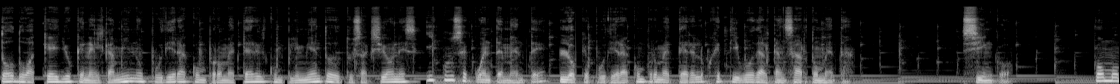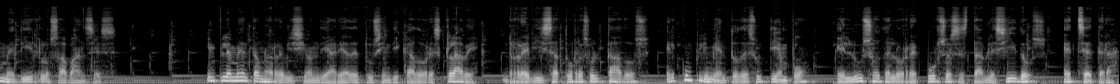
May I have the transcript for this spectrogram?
todo aquello que en el camino pudiera comprometer el cumplimiento de tus acciones y consecuentemente lo que pudiera comprometer el objetivo de alcanzar tu meta. 5. ¿Cómo medir los avances? Implementa una revisión diaria de tus indicadores clave. Revisa tus resultados, el cumplimiento de su tiempo, el uso de los recursos establecidos, etc.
